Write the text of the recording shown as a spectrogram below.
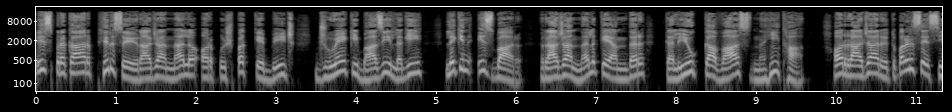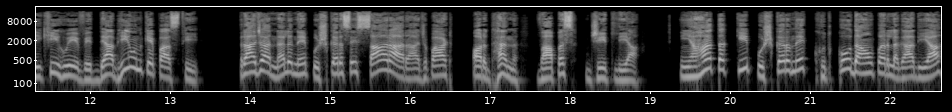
इस प्रकार फिर से राजा नल और पुष्पक के बीच जुए की बाजी लगी, लेकिन इस बार राजा नल के अंदर कलयुग का वास नहीं था और राजा ऋतुपर्ण से सीखी हुई विद्या भी उनके पास थी। राजा नल ने पुष्कर से सारा राजपाट और धन वापस जीत लिया। यहाँ तक कि पुष्कर ने खुद को दांव पर लगा दिया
